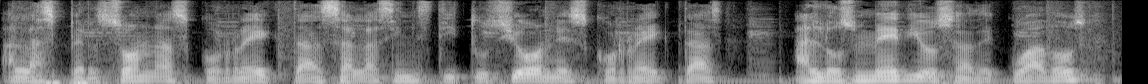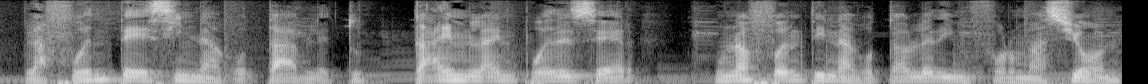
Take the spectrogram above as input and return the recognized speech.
a las personas correctas, a las instituciones correctas, a los medios adecuados, la fuente es inagotable. Tu timeline puede ser una fuente inagotable de información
